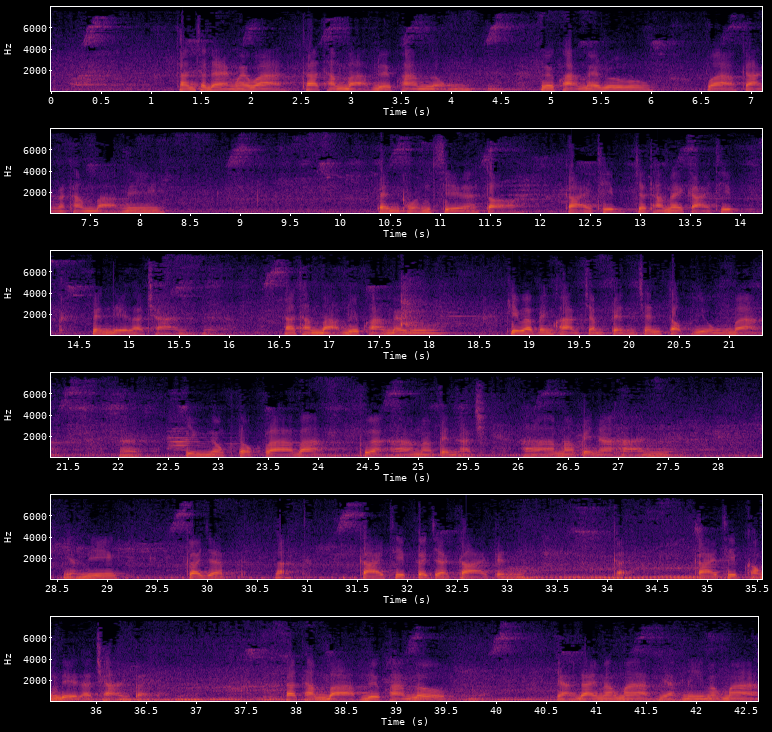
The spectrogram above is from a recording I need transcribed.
ๆ ท่านแสดงไว้ว่าถ้าทำบาปด้วยความหลง ด้วยความไม่รู้ว่าการกระทำบาปนี้ เป็นผลเสียต่อกายทิพย์จะทำให้กายทิพย์เป็นเดรัจฉาน ถ้าทำบาปด้วยความไม่รู้ คิดว่าเป็นความจำเป็น เช่นตบยุงบ้างยิงนกตกปลาบ้าง เพื่อหามาเป็นอาหามาเป็นอาหาร อย่างนี้ก็จะกายทิพย์ก็จะกลายเป็นกายทิพย์ของเดรัจฉานไป ถ้าทำบาปด้วยความโลภ อยากได้มากๆ อยากมีมาก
